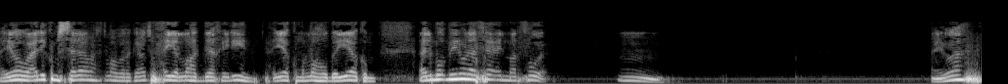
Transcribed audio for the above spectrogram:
أيوة وعليكم السلام ورحمة الله وبركاته. حي الله الداخلين. حياكم الله وبياكم. المؤمنون فاعل مرفوع. مم. أيوة.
